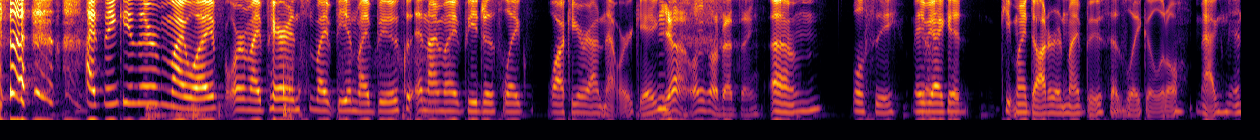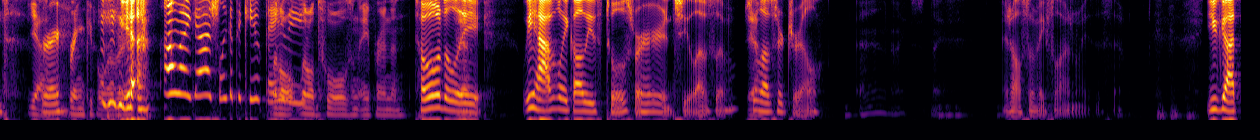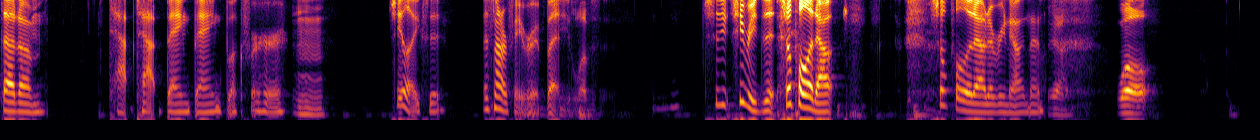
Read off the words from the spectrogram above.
I think either my wife or my parents might be in my booth and I might be just like walking around networking. yeah, well, it's not a bad thing. Um we'll see. Maybe Yeah. I could keep my daughter in my booth as like a little magnet. Yeah, for- bring people over. yeah. Oh my gosh, look at the cute baby. little little tools and apron and Totally. We have like all these tools for her and she loves them. She Yeah. loves her drill. oh, nice, nice. It also makes a lot of noises. So you got that um tap tap bang bang book for her. Mm-hmm. She likes it. It's not her favorite, but she loves it. she she reads it. She'll pull it out. She'll pull it out every now and then. Yeah. Well,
